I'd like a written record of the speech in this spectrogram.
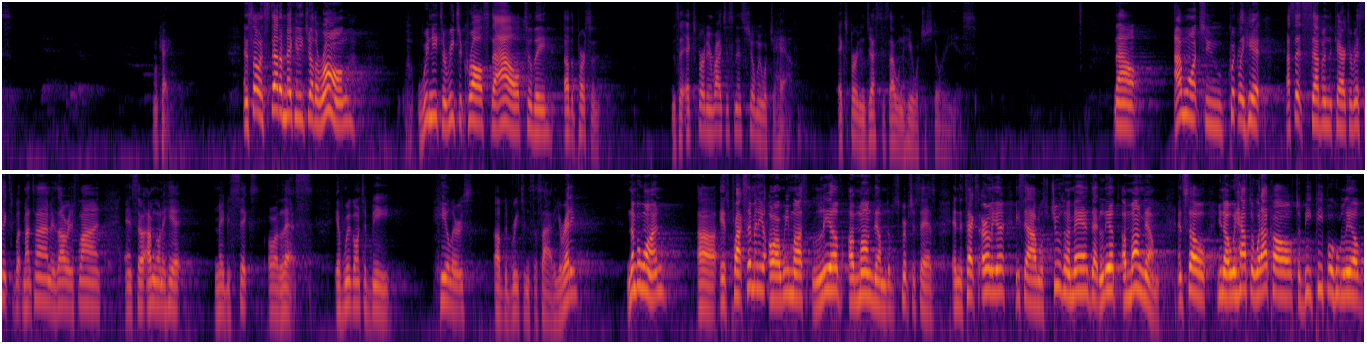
Okay. And so instead of making each other wrong, we need to reach across the aisle to the other person and say, Expert in righteousness, show me what you have. Expert in justice, I want to hear what your story is. Now, I want to quickly hit, I said seven characteristics, but my time is already flying, and so I'm going to hit maybe six or less if we're going to be healers of the breaching society. You ready? Number one uh, is proximity, or we must live among them, the scripture says. In the text earlier, he said, I was choosing a man that lived among them. And so, you know, we have to, what I call to be people who live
